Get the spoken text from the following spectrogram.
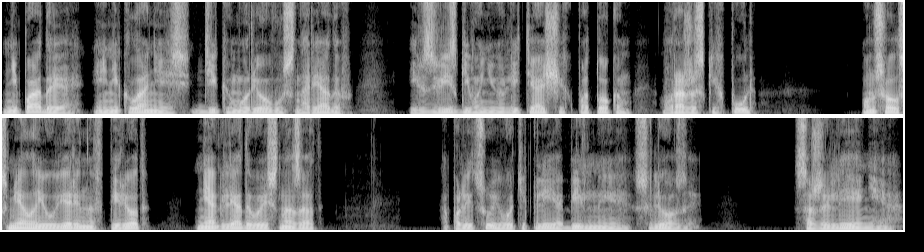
Не падая и не кланяясь дикому реву снарядов, и взвизгиванию летящих потоком вражеских пуль, он шел смело и уверенно вперед, не оглядываясь назад, а по лицу его текли обильные слезы, сожаления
